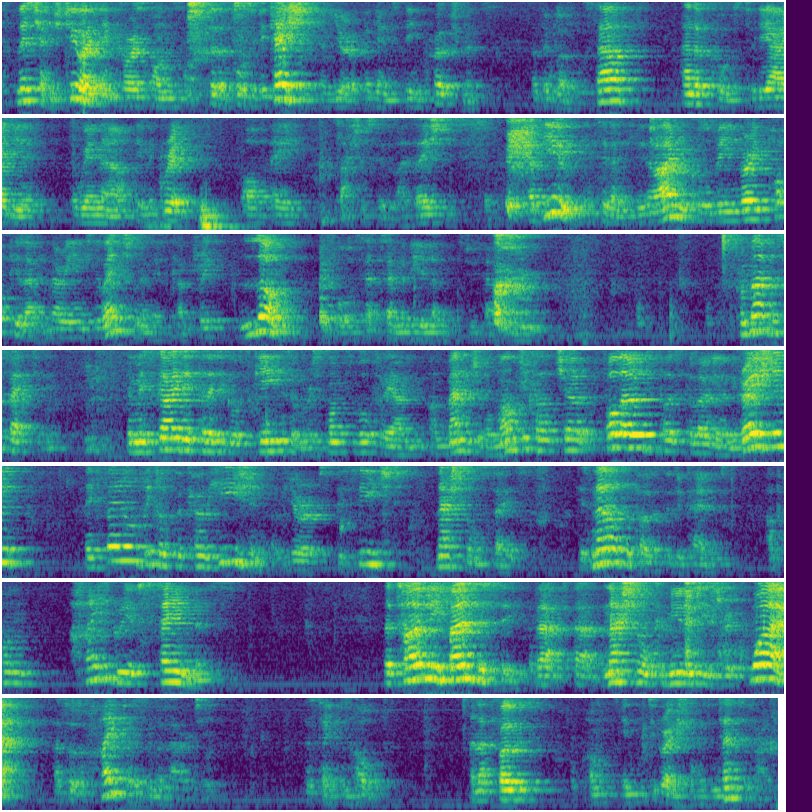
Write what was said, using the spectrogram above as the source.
And this change too, I think, corresponds to the fortification of Europe against the encroachments of the global south, and of course to the idea that we're now in the grip of a clash of civilizations. A view, incidentally, that I recall being very popular and very influential in this country long before September the 11th, 2001. From my perspective, the misguided political schemes that were responsible for the un unmanageable multiculture that followed post-colonial immigration, they failed because the cohesion of Europe's besieged national states is now supposed to depend upon high degree of sameness. The timely fantasy that uh, national communities require a sort of hyper-similarity has taken hold. And that focus on integration has intensified.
